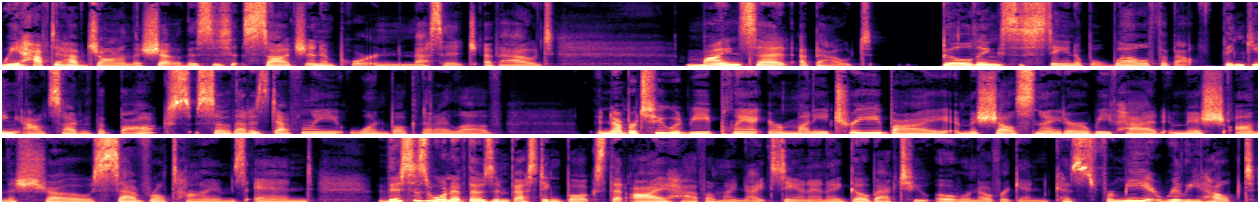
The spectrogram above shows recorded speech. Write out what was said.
we have to have John on the show. This is such an important message about mindset, about building sustainable wealth, about thinking outside of the box. So, that is definitely one book that I love. And number two would be Plant Your Money Tree by Michelle Snyder. We've had Mish on the show several times, and this is one of those investing books that I have on my nightstand and I go back to over and over again because for me, it really helped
